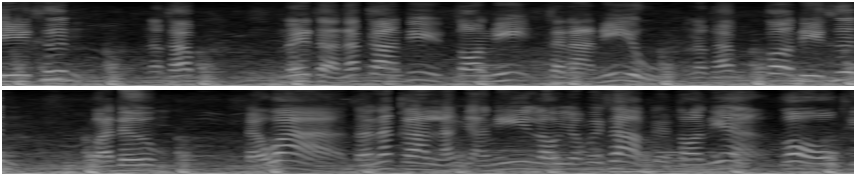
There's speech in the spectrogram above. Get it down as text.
ดีขึ้นนะครับ ในสถานการณ์ที่ตอนนี้ขณะนี้อยู่นะครับ ก็ดีขึ้นกว่าเดิม แต่ว่าสถานการณ์หลังจากนี้เรายังไม่ทราบแต่ตอนนี้ก็โอเค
